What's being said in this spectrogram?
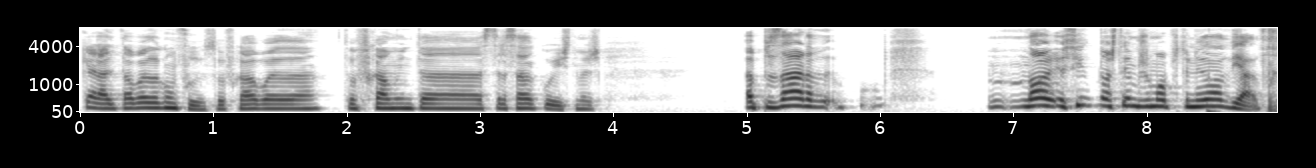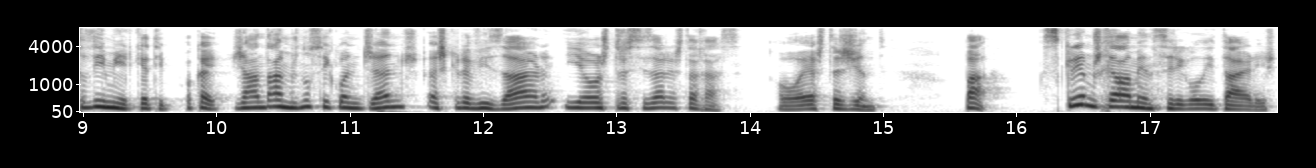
caralho, está bem confuso, estou a ficar bem, estou a ficar muito estressado com isto, mas apesar de nós, eu sinto que nós temos uma oportunidade de, de redimir, que é tipo, ok, já andámos não sei quantos anos a escravizar e a ostracizar esta raça, ou esta gente. Pá, se queremos realmente ser igualitários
